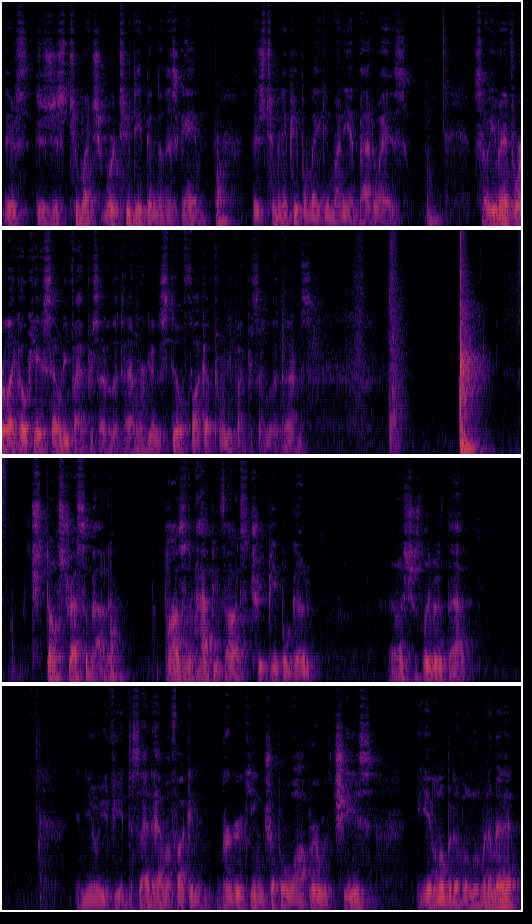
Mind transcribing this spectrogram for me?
there's there's just too much. We're too deep into this game. There's too many people making money in bad ways. So even if we're like okay 75% of the time, we're to still fuck up 25% of the times. Just don't stress about it. Positive, happy thoughts, treat people good. And let's just leave it at that. And you know, if you decide to have a fucking Burger King triple whopper with cheese, you get a little bit of aluminum in it,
